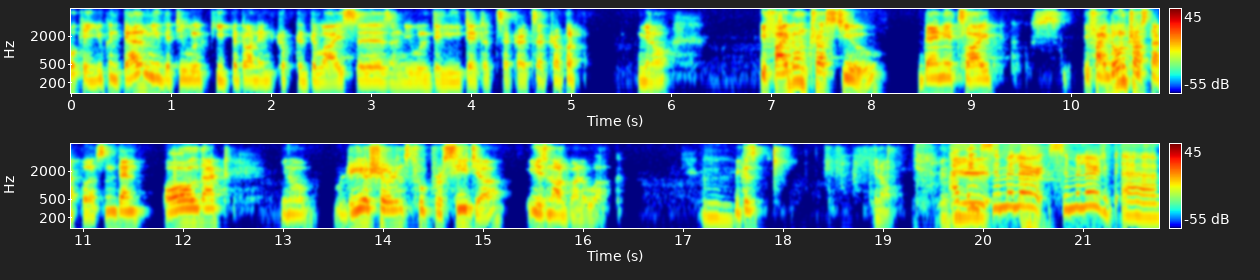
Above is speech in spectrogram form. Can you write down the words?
okay, you can tell me that you will keep it on encrypted devices and you will delete it, et cetera, et cetera. But, you know, if I don't trust you, then it's like, if I don't trust that person, then all that, you know, reassurance through procedure is not going to work. Mm. Because, you know, I think similar similar uh,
